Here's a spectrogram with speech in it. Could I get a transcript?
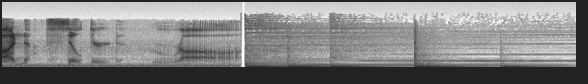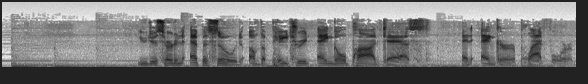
Unfiltered Raw. You just heard an episode of the Patriot Angle Podcast, an anchor platform.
